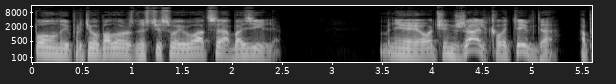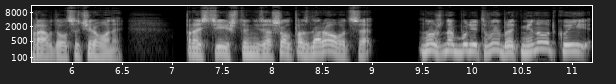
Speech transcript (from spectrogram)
полной противоположностью своего отца Базиля. — Мне очень жаль, Клотильда, — оправдывался Червоне. — Прости, что не зашел поздороваться. Нужно будет выбрать минутку и...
